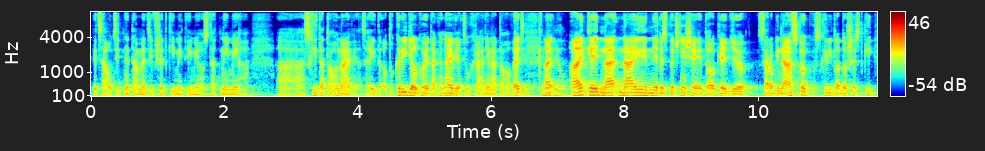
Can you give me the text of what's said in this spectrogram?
keď sa ocitne tam medzi všetkými tými ostatnými a, a schyta toho najviac. Hej. To, to krídelko je taká najviac uchránená toho vec. Aj, aj keď na, najnebezpečnejšie je to, keď sa robí náskok z krídla do šestky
